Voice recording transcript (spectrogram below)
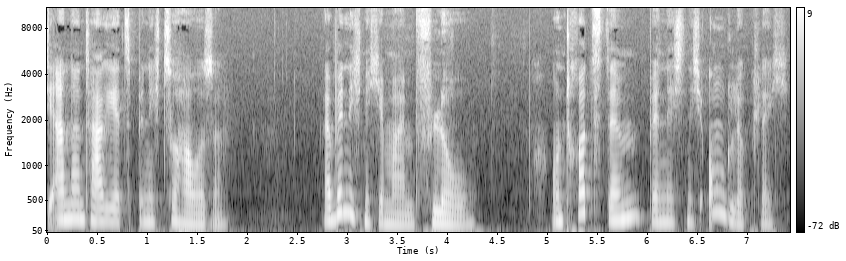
die anderen Tage jetzt bin ich zu Hause. Da bin ich nicht in meinem Flow. Und trotzdem bin ich nicht unglücklich.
